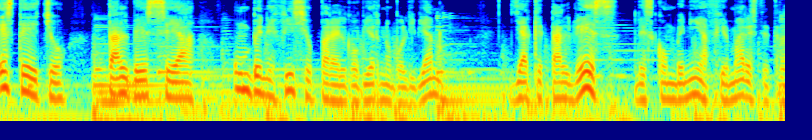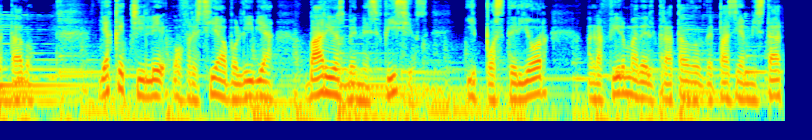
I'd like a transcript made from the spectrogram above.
Este hecho tal vez sea un beneficio para el gobierno boliviano, ya que tal vez les convenía firmar este tratado, ya que Chile ofrecía a Bolivia varios beneficios y posterior a la firma del Tratado de Paz y Amistad,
